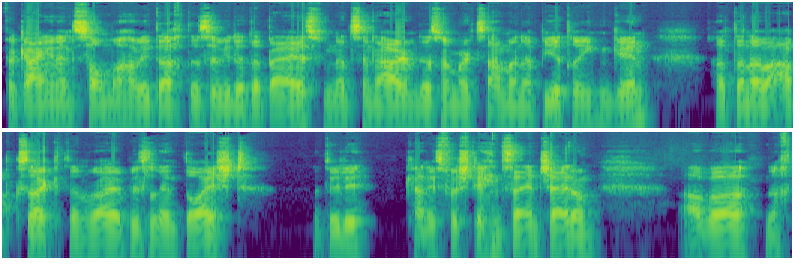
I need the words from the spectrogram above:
vergangenen Sommer habe ich gedacht, dass er wieder dabei ist im Nationalen, dass wir mal zusammen ein Bier trinken gehen. Hat dann aber abgesagt, dann war ich ein bisschen enttäuscht. Natürlich kann ich es verstehen, seine Entscheidung. Aber nach,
